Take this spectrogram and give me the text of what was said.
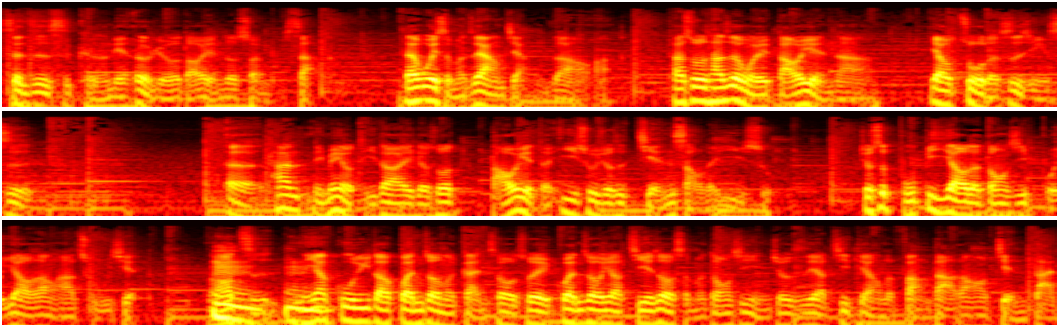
甚至是可能连二流的导演都算不上。但为什么这样讲，你知道吗？他说他认为导演呢、啊、要做的事情是，呃，它里面有提到一个说导演的艺术就是减少的艺术，就是不必要的东西不要让它出现。然后只你要顾虑到观众的感受，所以观众要接受什么东西，你就是要尽量的放大，然后简单，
